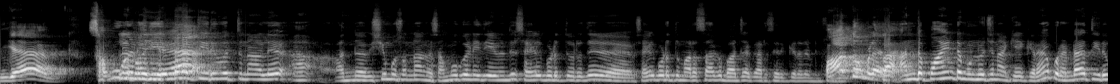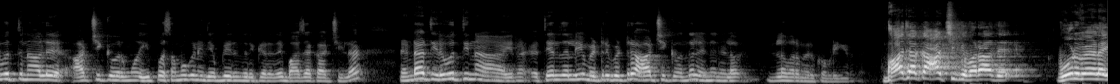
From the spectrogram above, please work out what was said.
நீங்க சமூக ரெண்டாயிரத்தி இருபத்தி நாலு அந்த விஷயமும் சொன்னாங்க. சமூக நீதியை வந்து செயல்படுத்துறது செயல்படுத்தும் அரசாக பாஜக அரசு இருக்கிறது அப்படின்னு. பார்த்தோம்ல. அந்த பாயிண்ட்டை முன் வச்சு நான் கேட்குறேன் இப்போ ரெண்டாயிரத்தி இருபத்தி நாலு ஆட்சிக்கு வரும்போது இப்போ சமூக நீதி எப்படி இருந்திருக்கிறது பாஜக ஆட்சியில்? ரெண்டாயிரத்தி இருபத்தி நா தேர்தலையும் வெற்றி பெற்று ஆட்சிக்கு வந்தால் என்ன நில நிலவரம் இருக்கும் அப்படிங்கிறது? பாஜக ஆட்சிக்கு வராது. ஒருவேளை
